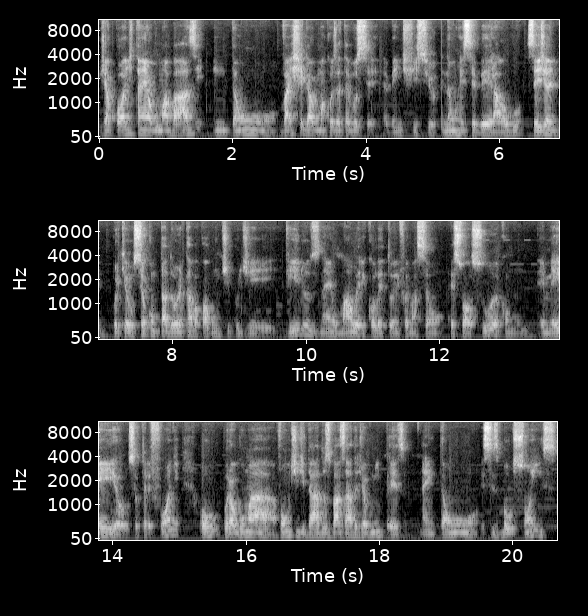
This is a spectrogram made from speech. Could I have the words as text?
já pode estar em alguma base, então vai chegar alguma coisa até você. É bem difícil não receber algo, seja porque o seu computador estava com algum tipo de vírus, né? O malware coletou informação pessoal sua, com e-mail, seu telefone, ou por alguma fonte de dados vazada de alguma empresa. Né? Então, esses bolsões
